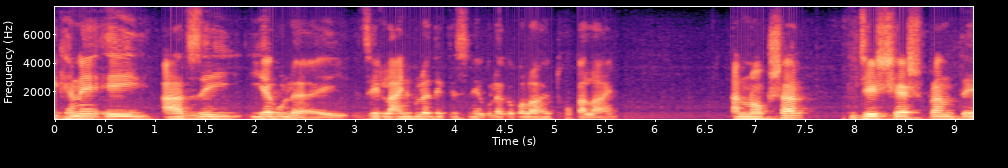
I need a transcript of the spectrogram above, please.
এখানে এই আর যেই ইয়াগুলা, এই যে লাইনগুলো দেখতেছেন, এগুলাকে বলা হয় থোকা লাইন। আর নকশার যে শেষ প্রান্তে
